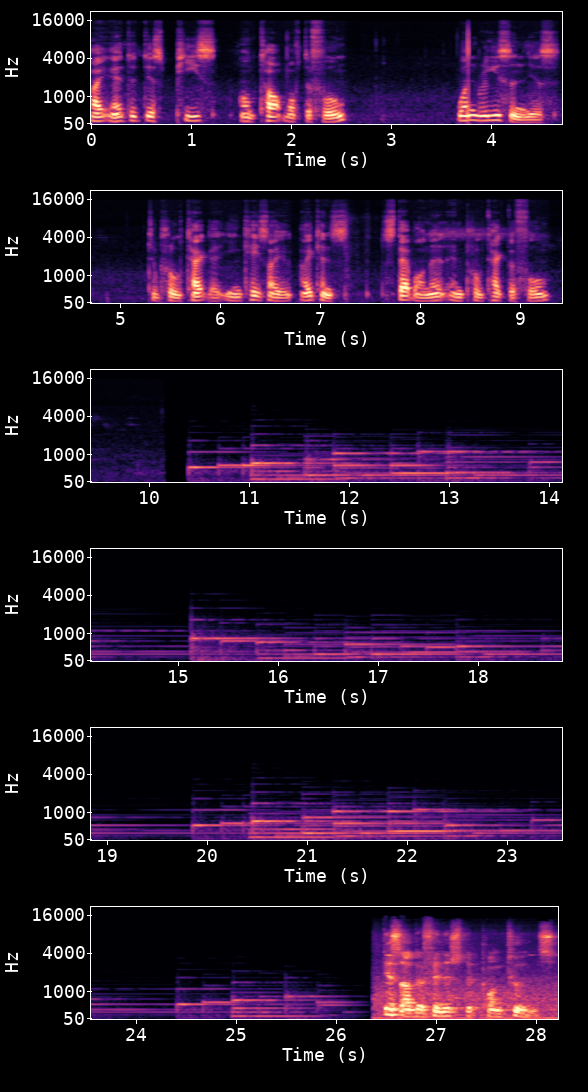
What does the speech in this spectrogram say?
I added this piece on top of the foam. One reason is to protect it in case I, I can step on it and protect the foam. These are the finished pontoons.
